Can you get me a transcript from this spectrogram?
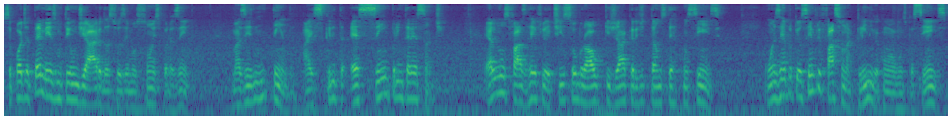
Você pode até mesmo ter um diário das suas emoções, por exemplo, mas entenda, a escrita é sempre interessante. Ela nos faz refletir sobre algo que já acreditamos ter consciência. Um exemplo que eu sempre faço na clínica com alguns pacientes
